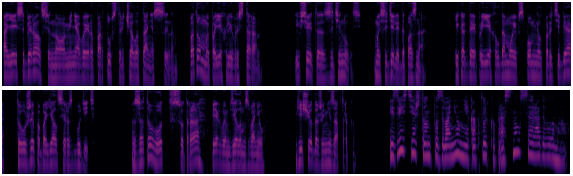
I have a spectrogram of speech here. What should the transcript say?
А я и собирался, но меня в аэропорту встречала Таня с сыном. Потом мы поехали в ресторан. И все это затянулось. Мы сидели допоздна. И когда я приехал домой и вспомнил про тебя, то уже побоялся разбудить. Зато вот с утра первым делом звоню. Еще даже не завтракал. Известие, что он позвонил мне, как только проснулся, радовало мало.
